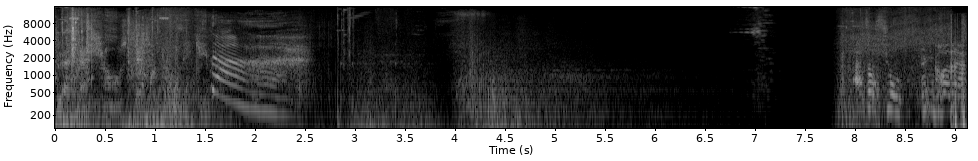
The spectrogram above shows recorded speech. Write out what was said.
Tu as la chance d'être dans mon équipe. Attention, une grenade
